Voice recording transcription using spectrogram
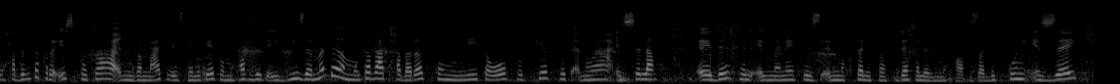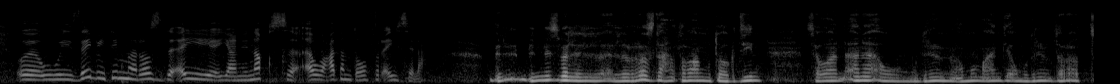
وحضرتك رئيس قطاع المجمعات الاستهلاكية في محافظة الجيزة مدى متابعة حضراتكم لتوافر كافة أنواع السلع داخل المنافذ المختلفة داخل المحافظة؟ بتكون إزاي؟ وإزاي بيتم رصد أي يعني نقص أو عدم توفر أي سلع؟ بالنسبة للرصد إحنا طبعا متواجدين سواء أنا أو مديرين العموم عندي أو مديرين الإدارات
